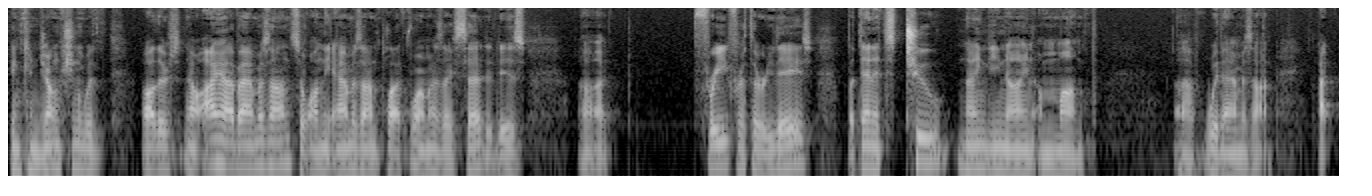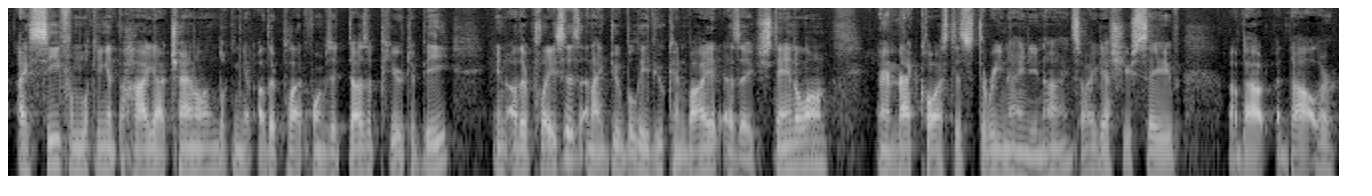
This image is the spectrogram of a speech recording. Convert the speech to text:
in conjunction with others. Now, I have Amazon, so on the Amazon platform, as I said, it is uh, free for 30 days, but then it's $2.99 a month uh, with Amazon. I, I see from looking at the Hiya channel and looking at other platforms, it does appear to be in other places, and I do believe you can buy it as a standalone and that cost is $3.99. So I guess you save about a dollar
